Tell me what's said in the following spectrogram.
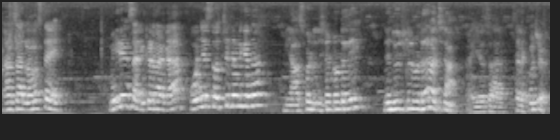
సార్ సార్ నమస్తే. మీరేం సార్ ఇక్కడ దాకా? ఫోన్ చేస్తే వచ్చేటాను కదా? మీ హాస్పిటల్ చూసినట్టు ఉంటుంది. నేను చూసుకుని వచ్చిన. అయ్యో సార్. సరే కూర్చోండి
